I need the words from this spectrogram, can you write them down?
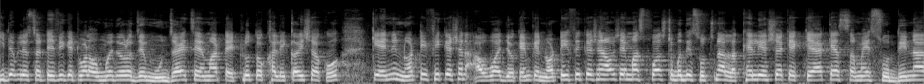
ઈડબ્લ્યુ સર્ટિફિકેટ વાળા ઉમેદવારો જે મૂંઝાય છે એ માટે એટલું તો ખાલી કહી શકું કે એની નોટિફિકેશન આવવા દો કેમ કે નોટિફિકેશન આવશે એમાં સ્પષ્ટ બધી સૂચના લખેલી હશે કે કયા કયા સમય સુધીના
